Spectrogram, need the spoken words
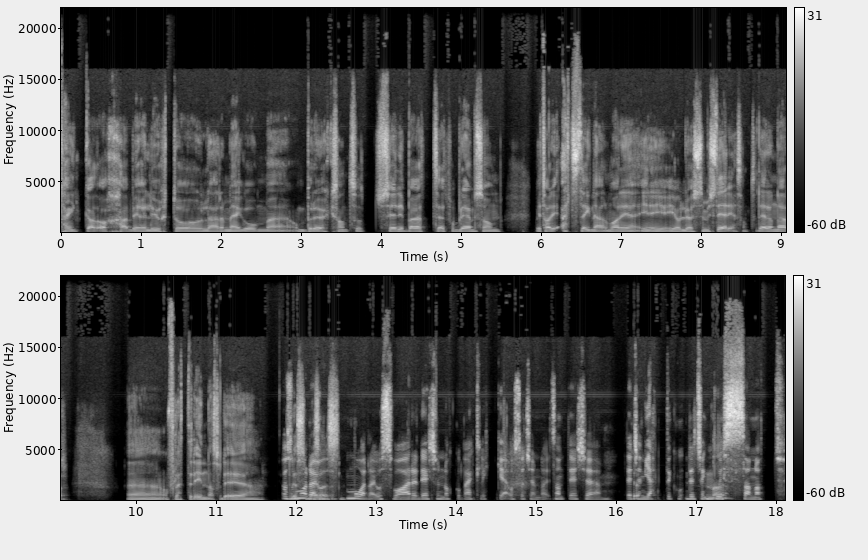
tenke at oh, her blir det lurt å lære meg om, eh, om brøk, sant? så ser de bare et, et problem som vil ta de ett steg nærmere i, i, i å løse mysteriet. Sant? Det er den der uh, å flette det inn. Altså, det er Og så må de, jo, må de jo svare, det er ikke nok å bare klikke, og så kommer de. Sant? Det, det er ikke en, hjerte, det er ikke en quiz sånn at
